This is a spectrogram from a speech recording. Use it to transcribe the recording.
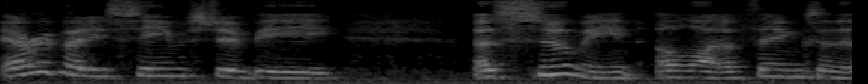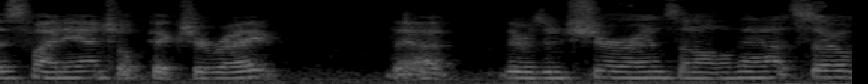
everybody seems to be assuming a lot of things in this financial picture, right? That there's insurance and all that. So,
